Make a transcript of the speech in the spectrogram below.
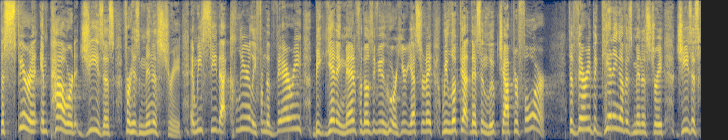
The Spirit empowered Jesus for his ministry. And we see that clearly from the very beginning. Man, for those of you who were here yesterday, we looked at this in Luke chapter 4 the very beginning of his ministry, Jesus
